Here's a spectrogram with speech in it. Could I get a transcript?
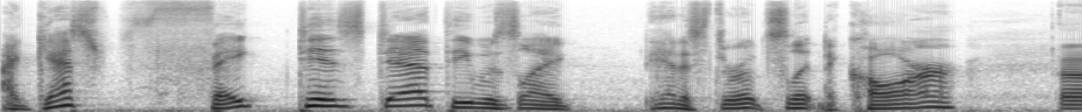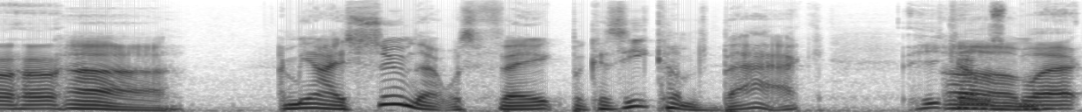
I guess, faked his death. He was like, he had his throat slit in a car. uh huh. Uh, I mean, I assume that was fake because he comes back. He comes Um, black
